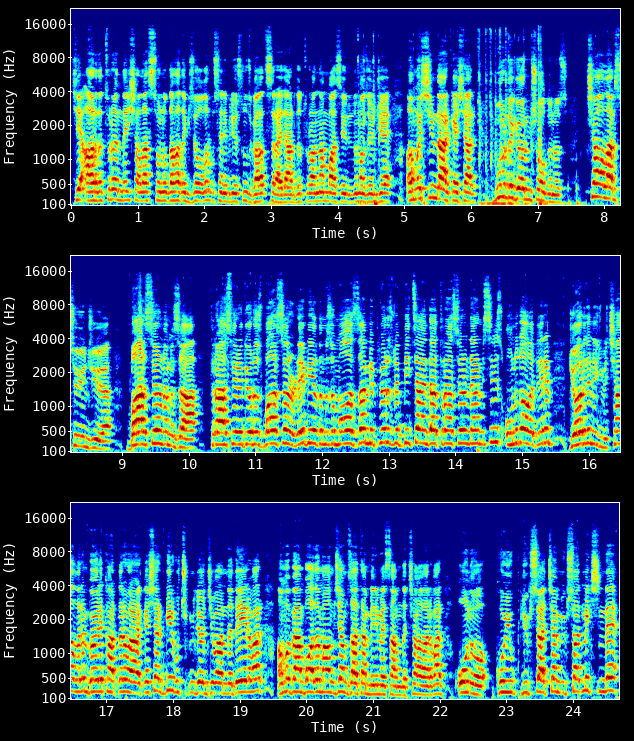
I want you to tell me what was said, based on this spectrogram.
Ki Arda Turan'ın da inşallah sonu daha da güzel olur. Bu sene biliyorsunuz Galatasaray'da Arda Turan'dan bahsediyordum az önce. Ama şimdi arkadaşlar burada görmüş olduğunuz Çağlar Söyüncü'yü Barcelona'mıza transfer ediyoruz. Barcelona rebuild'ımızı muazzam yapıyoruz ve bir tane daha transfer öner misiniz? Onu da alabilirim. Gördüğünüz gibi Çağlar'ın böyle kartları var arkadaşlar. 1,5 milyon civarında değeri var. Ama ben bu adamı almayacağım. Zaten benim hesabımda Çağlar var. Onu koyup yükselteceğim. Yükseltmek için de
